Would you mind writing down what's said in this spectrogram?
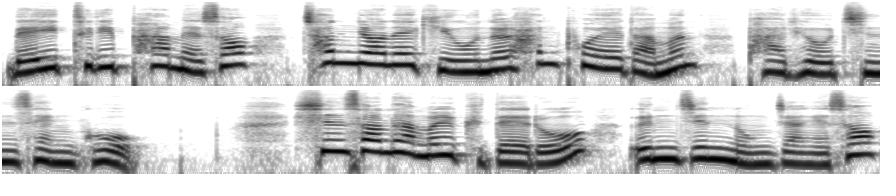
네이트리 팜에서 천년의 기운을 한 포에 담은 발효 진생고, 신선함을 그대로 은진 농장에서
